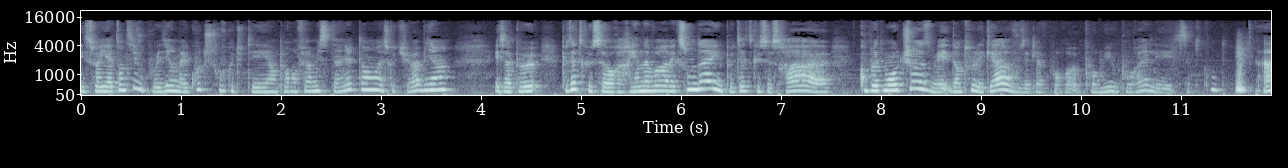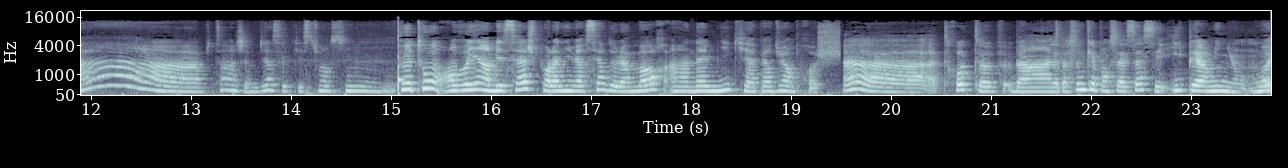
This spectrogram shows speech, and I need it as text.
et soyez attentifs vous pouvez dire mais écoute je trouve que tu t'es un peu renfermé ces derniers temps est-ce que tu vas bien? Et ça peut peut-être que ça aura rien à voir avec son deuil peut-être que ce sera euh, complètement autre chose mais dans tous les cas vous êtes là pour, euh, pour lui ou pour elle et c'est ça qui compte ah putain, j'aime bien cette question aussi. Peut-on envoyer un message pour l'anniversaire de la mort à un ami qui a perdu un proche? Ah, trop top. Ben, la personne qui a pensé à ça, c'est hyper mignon. Moi,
